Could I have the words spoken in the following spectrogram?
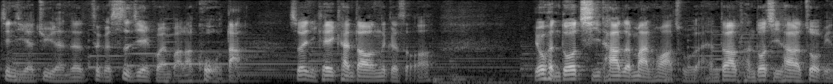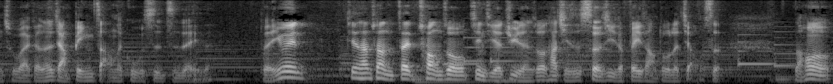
进击的巨人》的这个世界观把它扩大，所以你可以看到那个什么，有很多其他的漫画出来，很多很多其他的作品出来，可能讲兵长的故事之类的。对，因为谏山创在创作《进击的巨人》的时候，他其实设计了非常多的角色。然后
